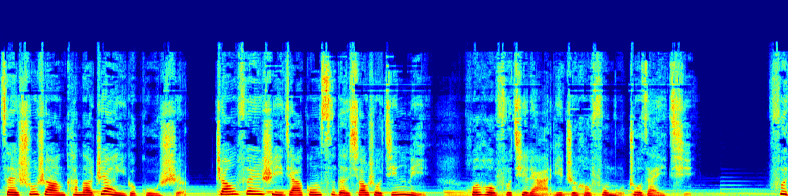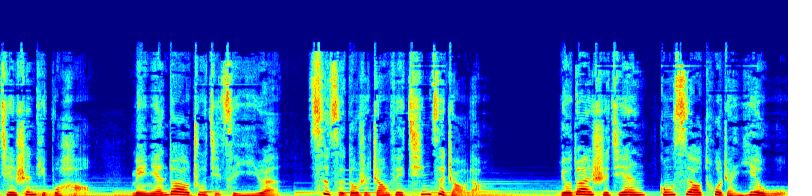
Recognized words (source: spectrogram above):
在书上看到这样一个故事。张飞是一家公司的销售经理，婚后夫妻俩一直和父母住在一起。父亲身体不好，每年都要住几次医院，次次都是张飞亲自照料。有段时间公司要拓展业务，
